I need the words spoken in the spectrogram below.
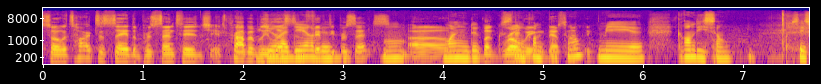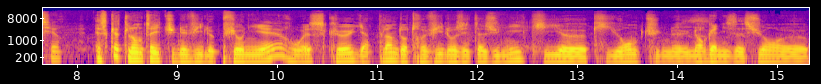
So it's hard to say the percentage. It's probably Dur à less dire than le- 50%, m- um, moins de but growing 50%, definitely. mais euh, grandissant, c'est sûr. Est-ce qu'Atlanta est une ville pionnière ou est-ce qu'il y a plein d'autres villes aux États-Unis qui, euh, qui ont une, une organisation euh,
